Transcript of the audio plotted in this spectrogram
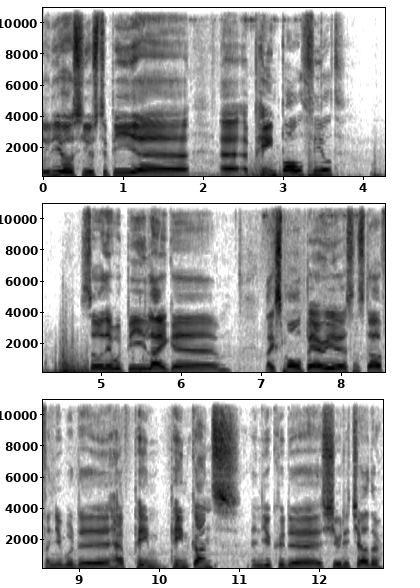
Studios used to be uh, a, a paintball field, so there would be like um, like small barriers and stuff, and you would uh, have paint paint guns, and you could uh, shoot each other.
